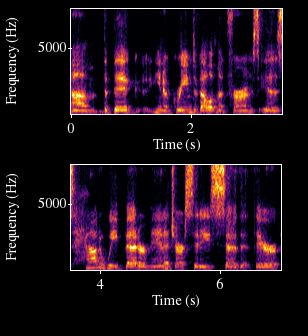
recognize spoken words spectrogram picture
um, the big, you know, green development firms is how do we better manage our cities so that their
